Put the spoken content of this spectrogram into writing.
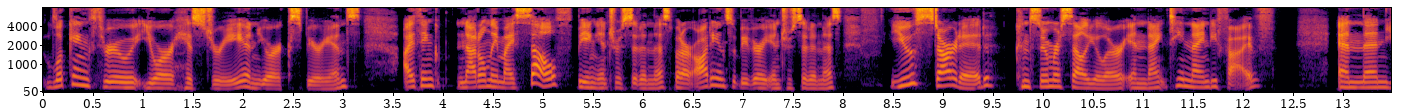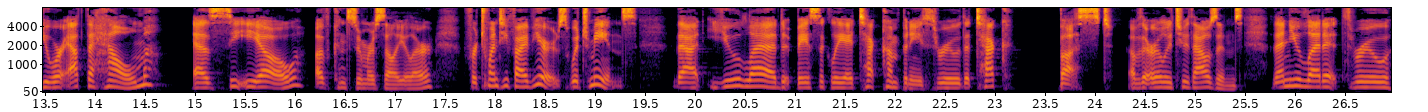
looking through your history and your experience, I think not only myself being interested in this, but our audience would be very interested in this you started Consumer Cellular in 1995, and then you were at the helm as CEO of Consumer Cellular for 25 years, which means that you led basically a tech company through the tech bust of the early 2000s. Then you led it through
